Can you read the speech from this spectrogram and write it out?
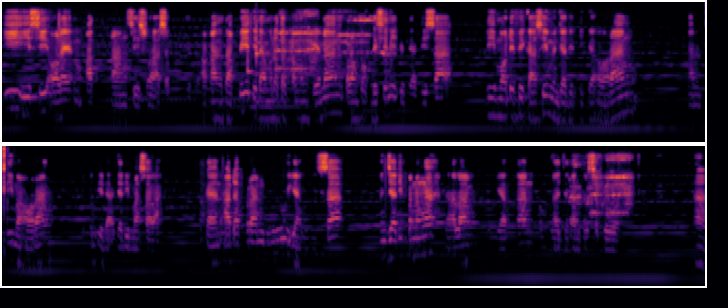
diisi oleh empat orang siswa seperti itu. Akan tetapi tidak menutup kemungkinan kelompok di sini juga bisa dimodifikasi menjadi tiga orang dan lima orang. Itu pun tidak jadi masalah. Kan ada peran guru yang bisa menjadi penengah dalam kegiatan pembelajaran tersebut. Nah,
